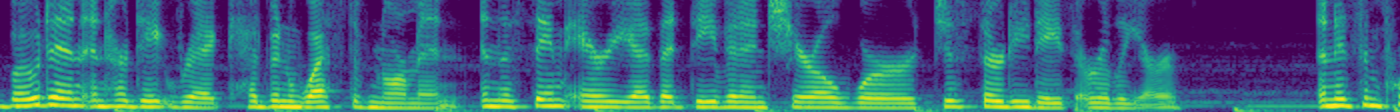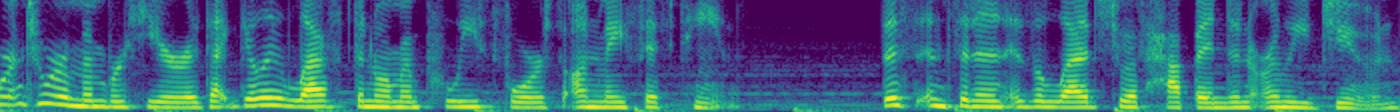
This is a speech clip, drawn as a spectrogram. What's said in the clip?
Bowden and her date Rick had been west of Norman, in the same area that David and Cheryl were just 30 days earlier. And it's important to remember here that Gilly left the Norman police force on May 15th. This incident is alleged to have happened in early June.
